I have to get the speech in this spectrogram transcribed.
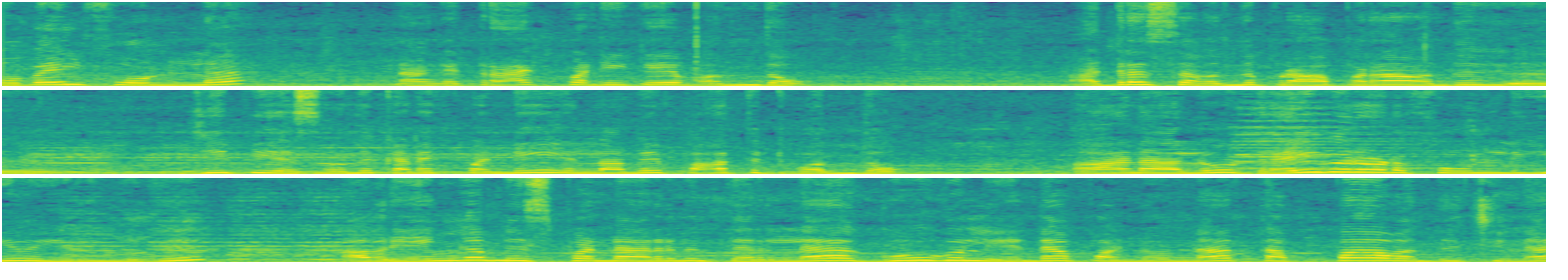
மொபைல் ஃபோனில் நாங்கள் ட்ராக் பண்ணிகிட்டே வந்தோம். அட்ரஸை வந்து ப்ராப்பராக வந்து ஜிபிஎஸ் வந்து கனெக்ட் பண்ணி எல்லாமே பார்த்துட்டு வந்தோம். ஆனாலும் டிரைவரோட ஃபோன்லேயும் இருந்தது. அவர் எங்கே மிஸ் பண்ணாருன்னு தெரில கூகுள் என்ன பண்ணுன்னா தப்பாக வந்துச்சுன்னா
